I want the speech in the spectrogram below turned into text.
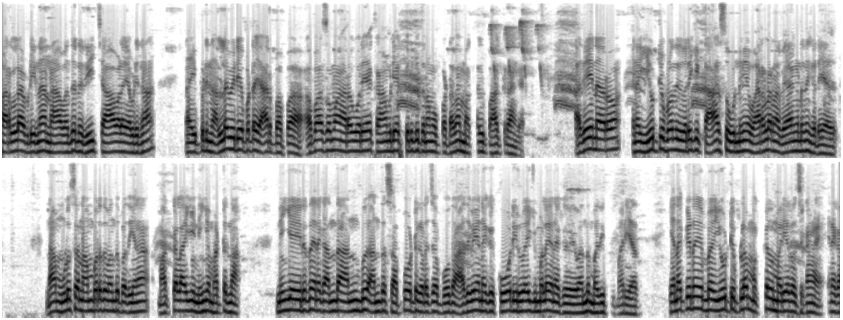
வரல அப்படின்னா நான் வந்து ரீச் ஆகலை அப்படின்னா நான் இப்படி நல்ல வீடியோ போட்டால் யார் பார்ப்பா அபாசமாக அறகுறையாக காமெடியாக கிறுக்குத்தனமாக போட்டால் தான் மக்கள் பார்க்குறாங்க அதே நேரம் எனக்கு யூடியூப்லேருந்து வந்து இது வரைக்கும் காசு ஒன்றுமே வரலை. நான் வாங்கினதும் கிடையாது. நான் முழுசாக நம்புறது வந்து பார்த்திங்கன்னா மக்களாகி நீங்கள் மட்டும்தான். நீங்கள் இருந்தால் எனக்கு அந்த அன்பு அந்த சப்போர்ட்டு கிடச்சா போதும். அதுவே எனக்கு கோடி ரூபாய்க்கு மேலே எனக்கு வந்து மதிப்பு மரியாதை. எனக்குன்னு இப்போ யூடியூப்பில் மக்கள் மரியாதை வச்சுருக்காங்க. எனக்கு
